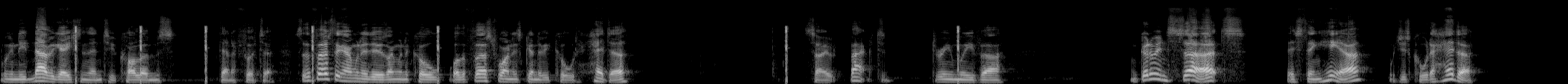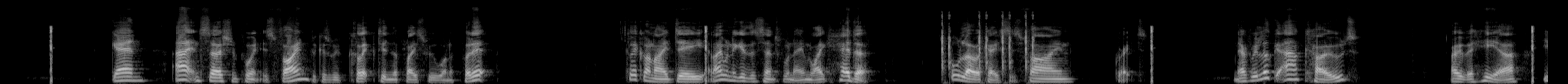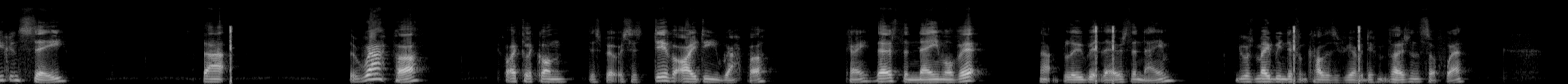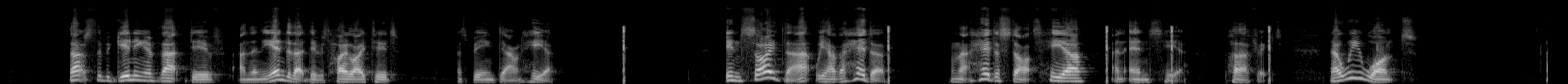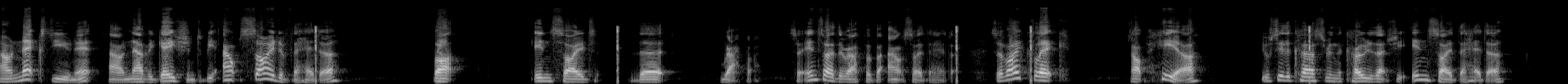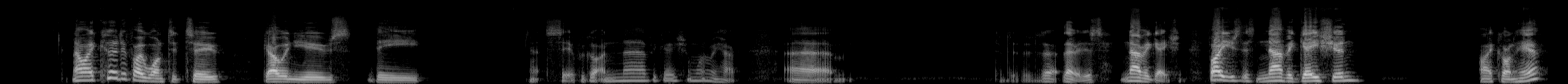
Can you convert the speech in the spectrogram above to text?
we're going to need navigation, then two columns, then a footer. So the first thing I'm going to do is I'm going to call, well the first one is going to be called header. So back to Dreamweaver, I'm going to insert this thing here, which is called a header. Again, our insertion point is fine because we've clicked in the place we want to put it. Click on ID, and I'm going to give the sensible name like header. All lowercase is fine. Great. Now, if we look at our code over here, you can see that the wrapper, if I click on this bit which says div ID wrapper, okay, there's the name of it. That blue bit there is the name. Yours may be in different colors if you have a different version of the software. That's the beginning of that div, and then the end of that div is highlighted as being down here. Inside that, we have a header, and that header starts here and ends here. Perfect. Now we want our next unit, our navigation, to be outside of the header, but inside the wrapper. So inside the wrapper, but outside the header. So if I click up here, you'll see the cursor in the code is actually inside the header. Now I could, if I wanted to, go and use the, let's see, if we've got a navigation one, we have. Um, there it is, navigation. If I use this navigation icon here,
